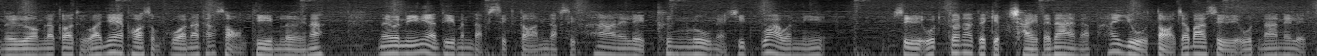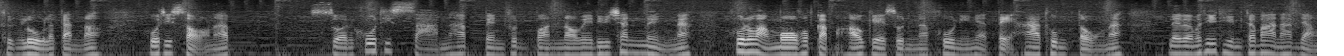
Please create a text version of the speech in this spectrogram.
โดยรวมแล้วก็ถือว่าแย่พอสมควรนะทั้ง 2 ทีมเลยนะ ในวันนี้เนี่ยทีมอันดับ 10ต่ออันดับ 15 ในเลทครึ่งลูกเนี่ยคิดว่าวันนี้ซิริอุสก็น่าจะเก็บชัยไปได้นะครับให้อยู่ต่อเจ้าบ้านซิริอุสนะในเลทครึ่งลูกแล้วกันเนาะคู่ที่ 2 นะครับ ส่วนคู่ที่ 3 นะครับ เป็นฟุตบอลนอร์เวย์ดิวิชั่น1นะ คู่ระหว่างโมพบกับเฮาเกซุนนะครับคู่นี้เนี่ยเตะ5ทุ่มตรงนะเลเป็นมาที่ทีมเจ้าบ้านนะครับอย่าง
